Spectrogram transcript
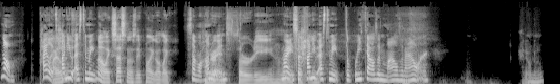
No, pilots. How do you estimate No, like Cessnas, they probably go like several hundred? 130, Right. So how do you estimate three thousand miles an hour? I don't know.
